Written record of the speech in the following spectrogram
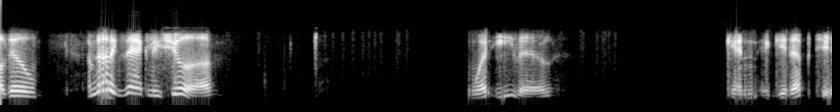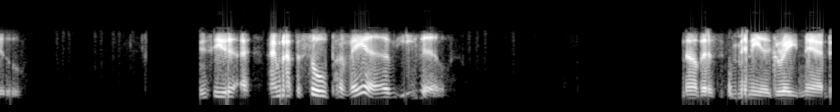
Although, I'm not exactly sure what evil can get up to. You see, I'm not the sole purveyor of evil. Now, there's many a great Ned.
